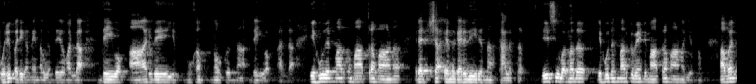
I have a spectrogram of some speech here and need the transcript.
ഒരു പരിഗണനയും നൽകുന്ന ദൈവമല്ല. ദൈവം ആരുടെയും മുഖം നോക്കുന്ന ദൈവം അല്ല. യഹൂദന്മാർക്ക് മാത്രമാണ് രക്ഷ എന്ന് കരുതിയിരുന്ന കാലത്ത്. യേശു വന്നത് യഹൂദന്മാർക്ക് വേണ്ടി മാത്രമാണ് എന്നും അവൻ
